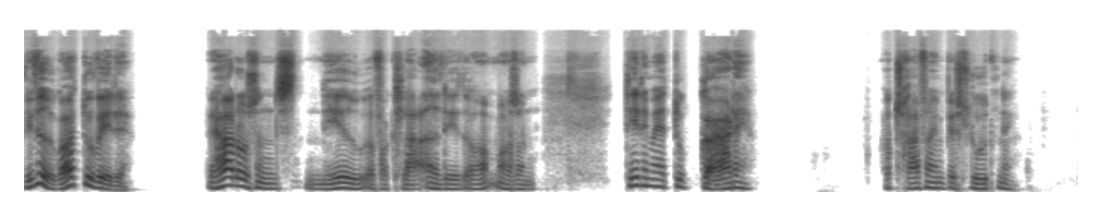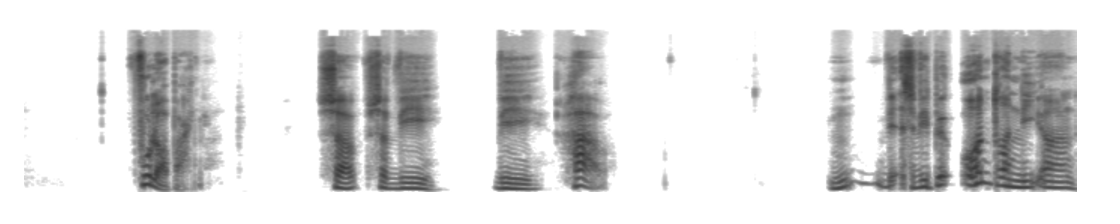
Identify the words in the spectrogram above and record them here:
Vi ved jo godt, du ved det. Det har du sådan snedet ud og forklaret lidt om. Og sådan. Det er det med, at du gør det og træffer en beslutning. Fuld opbakning. Så, så vi, vi har altså vi beundrer nieren,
